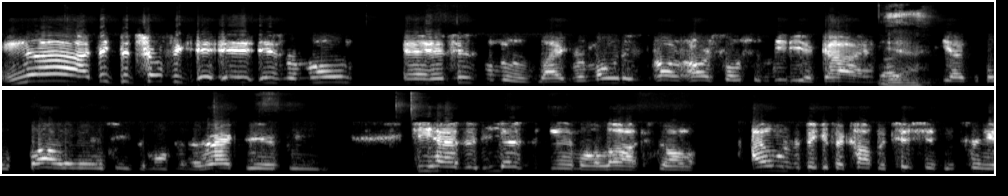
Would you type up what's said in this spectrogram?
Nah, I think the trophy is, is Ramon. It's his move. Like Ramon is our, our social media guy. Like, yeah. He has the most followers. He's the most interactive. He he has it. He has the game on lock. So I don't even think it's a competition between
